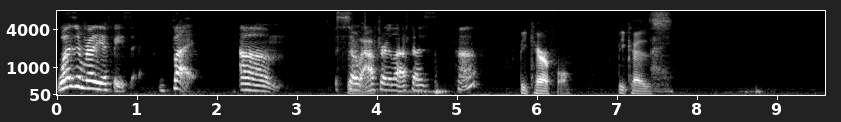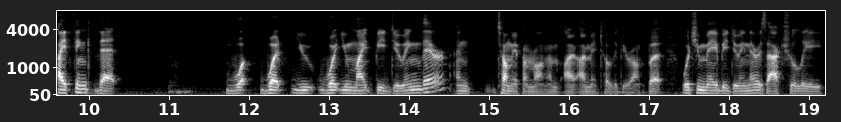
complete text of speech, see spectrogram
wasn't ready to face it. But, um, so Yeah. after I left, I was, huh? be careful because i think that what what you what you might be doing there and tell me if i'm wrong I'm, I, I may totally be wrong but what you may be doing there is actually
